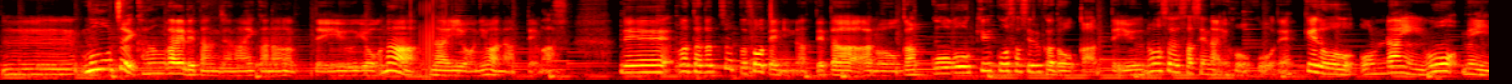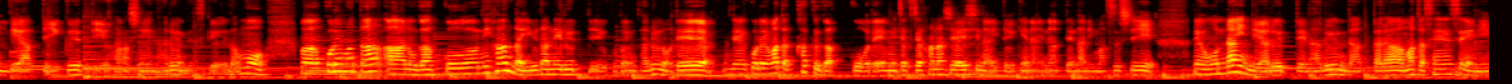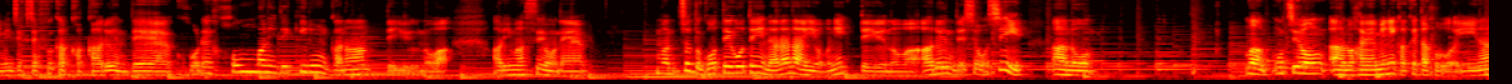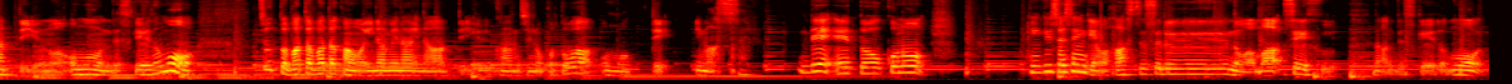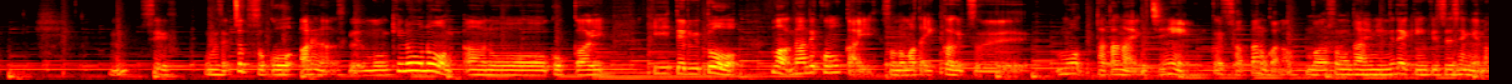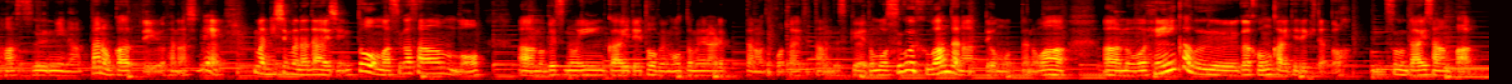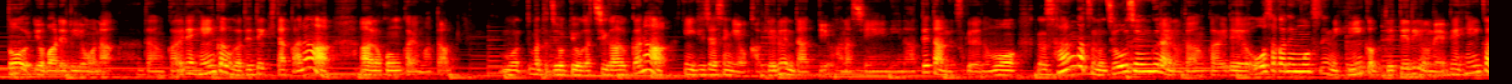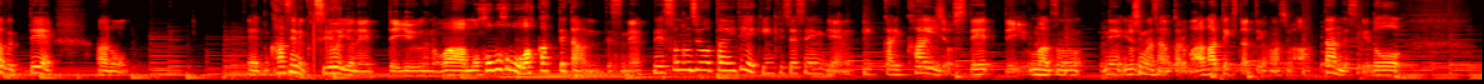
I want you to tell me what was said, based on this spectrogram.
うーん、もうちょい考えれたんじゃないかなっていうような内容にはなってます。で、まあ、ただちょっと争点になってた、あの、学校を休校させるかどうかっていうのは、それはさせない方向で。けど、オンラインをメインでやっていくっていう話になるんですけれども、まあ、これまた、あの、学校に判断委ねるっていうことになるので、で、これまた各学校でめちゃくちゃ話し合いしないといけないなってなりますし、で、オンラインでやるってなるんだったら、また先生にめちゃくちゃ負荷かかるんで、これほんまにできるんかなっていうのはありますよね。まあ、ちょっと後手後手にならないようにっていうのはあるんでしょうしあのまあもちろんあの早めにかけた方がいいなっていうのは思うんですけれどもちょっとバタバタ感は否めないなっていう感じのことは思っています。で、えっ、とこの緊急事態宣言を発出するのはまあ政府なんですけれどもん？政府？ごめんなさい。ちょっとそこあれなんですけれども昨日の、あの国会聞いてると、まあ、なんで今回そのまた1ヶ月も経たないうちに1ヶ月経ったのかな、まあ、そのタイミングで緊急事態宣言の発出になったのかっていう話で、まあ、西村大臣と、まあ、菅さんもあの別の委員会で答弁求められたので答えてたんですけれどもすごい不安だなって思ったのはあの変異株が今回出てきたと。その第3波と呼ばれるような段階で変異株が出てきたからあの今回またもうまた状況が違うから緊急事態宣言をかけるんだっていう話になってたんですけれども3月の上旬ぐらいの段階で大阪でもうすでに変異株出てるよねで変異株ってあのえっと、感染力強いよねっていうのはもうほぼほぼ分かってたんですね。で、その状態で緊急事態宣言一回解除してっていう、まあそのね、吉村さんからも上がってきたっていう話はあったんですけど、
